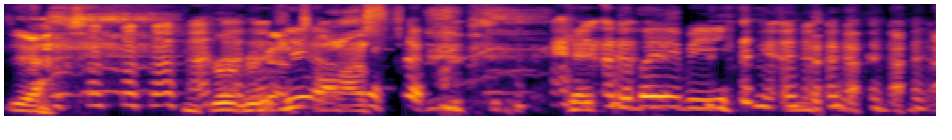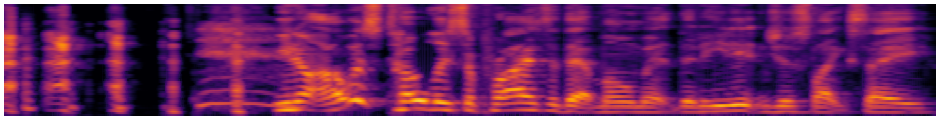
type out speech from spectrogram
yeah. Grogu got Yeah. tossed. Catch the baby. You know, I was totally surprised at that moment that he didn't just like say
